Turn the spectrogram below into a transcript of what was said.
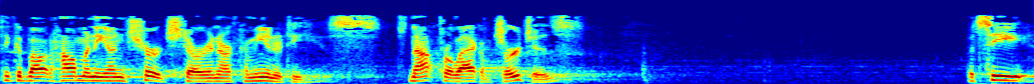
Think about how many unchurched are in our communities. It's not for lack of churches. But see,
